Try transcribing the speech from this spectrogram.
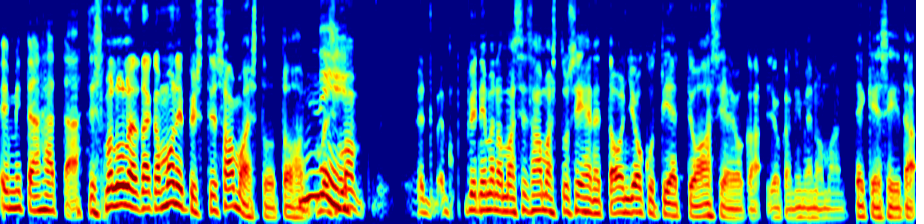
ei mitään hätää. Siis mä luulen, että aika moni pystyy samaistumaan tuohon. Niin. Siis mä, et, nimenomaan se samaistuu siihen, että on joku tietty asia, joka, joka nimenomaan tekee siitä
